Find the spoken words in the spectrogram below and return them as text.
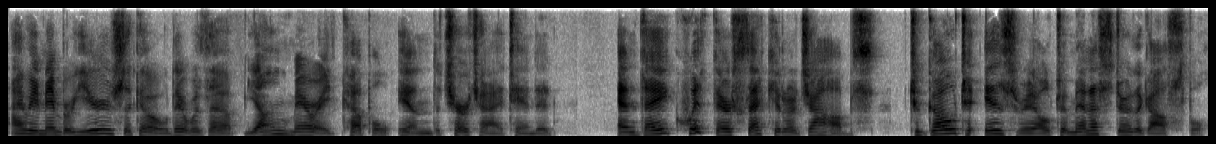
I remember years ago there was a young married couple in the church I attended, and they quit their secular jobs to go to Israel to minister the gospel.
